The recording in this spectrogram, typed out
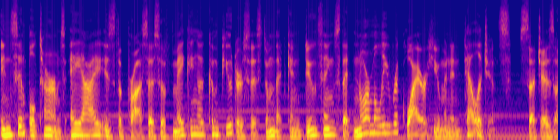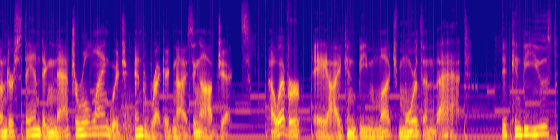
In simple terms, AI is the process of making a computer system that can do things that normally require human intelligence, such as understanding natural language and recognizing objects. However, AI can be much more than that. It can be used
